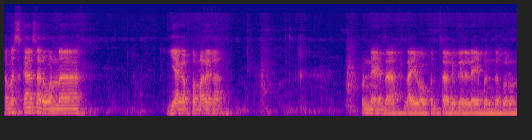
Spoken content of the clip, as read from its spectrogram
नमस्कार सर्वांना. या गप्पा मारायला. पुन्हा एकदा लाईव्ह आपण चालू केलेला आहे बंद करून.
